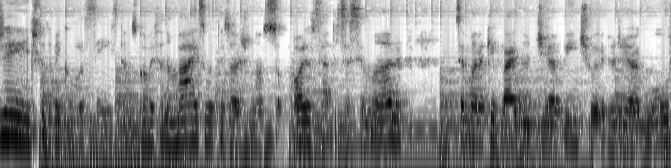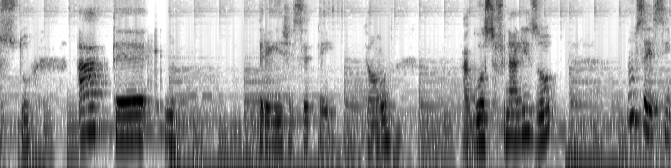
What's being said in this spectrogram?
gente, tudo bem com vocês? Estamos começando mais um episódio do nosso Olha o Céu dessa semana. Semana que vai do dia 28 de agosto até o 3 de setembro. Então, agosto finalizou. Não sei se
